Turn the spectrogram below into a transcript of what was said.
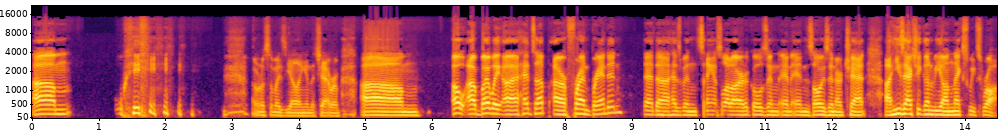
Um, we. I don't know. Somebody's yelling in the chat room. Um. Oh, uh, by the way, uh, heads up, our friend Brandon that uh, has been sending us a lot of articles and and, and is always in our chat. Uh, he's actually going to be on next week's Raw.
